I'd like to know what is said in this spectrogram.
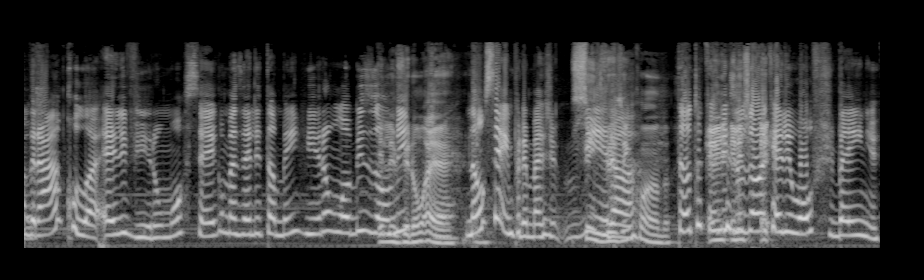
no. Drácula, ele vira um morcego, mas ele também vira um lobisomem. ele vira um. É. Não sempre, mas vira. Sim, de vez em quando. Tanto que Ele- eles ele- usam ele- aquele Wolfsbane.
